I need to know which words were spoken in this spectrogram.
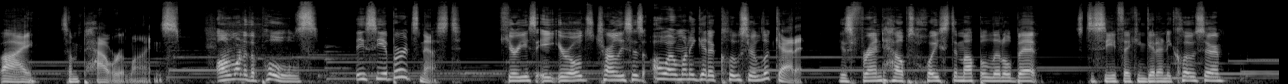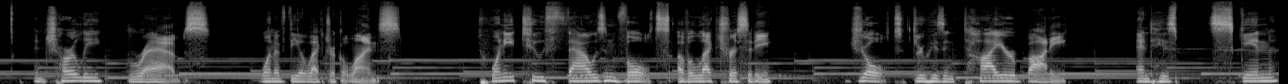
by some power lines. On one of the poles, they see a bird's nest. Curious eight year olds, Charlie says, Oh, I want to get a closer look at it. His friend helps hoist him up a little bit to see if they can get any closer. And Charlie grabs one of the electrical lines. 22,000 volts of electricity jolt through his entire body, and his skin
